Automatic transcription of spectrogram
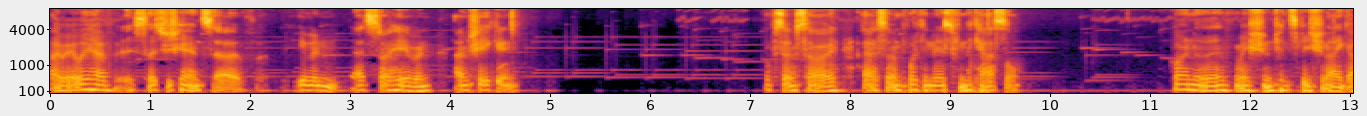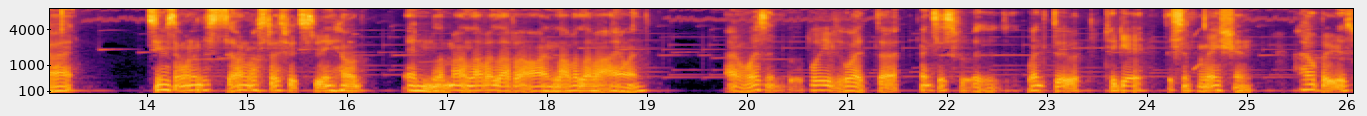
I rarely have such a chance of even at Star Haven, I'm shaking. Oops, I'm sorry. I have some important news from the castle. According to the information and I got, it seems that one of the honorable star spirits is being held in Mount Lava Lava on Lava Lava Island. I wasn't believe what the princess went through to get this information. I hope it is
